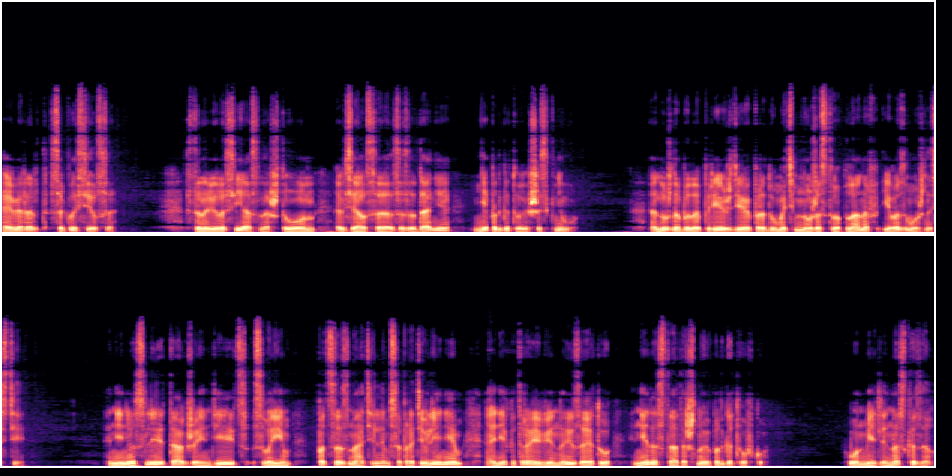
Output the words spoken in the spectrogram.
Эверард согласился становилось ясно, что он взялся за задание, не подготовившись к нему. Нужно было прежде продумать множество планов и возможностей. Не нес ли также индеец своим подсознательным сопротивлением некоторой вины за эту недостаточную подготовку? Он медленно сказал.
